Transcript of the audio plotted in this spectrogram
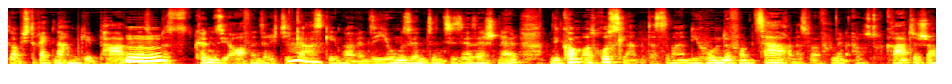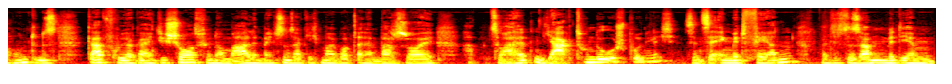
glaube ich, direkt nach dem Geparden. Also das können sie auch, wenn sie richtig Gas geben, aber wenn sie jung sind, sind sie sehr, sehr schnell. Und die kommen aus Russland. Das waren die Hunde vom Zaren. Das war früher ein aristokratischer Hund und es gab früher gar nicht die Chance für normale Menschen, sag ich mal, überhaupt einen Barsoi zu halten. Jagdhunde ursprünglich, sind sehr eng mit Pferden, weil sie zusammen mit ihrem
